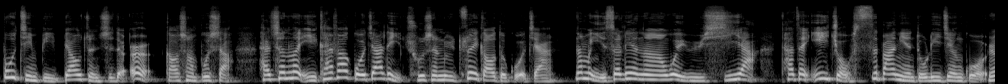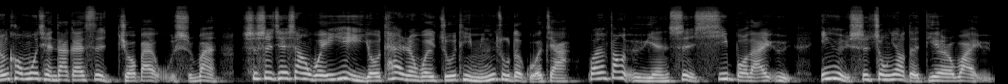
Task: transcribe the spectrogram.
不仅比标准值的二高上不少，还成了已开发国家里出生率最高的国家。那么，以色列呢，位于西亚，它在一九四八年独立建国，人口目前大概是九百五十万，是世界上唯一以犹太人为主体民族的国家，官方语言是希伯来语，英语是重要的第二外语。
